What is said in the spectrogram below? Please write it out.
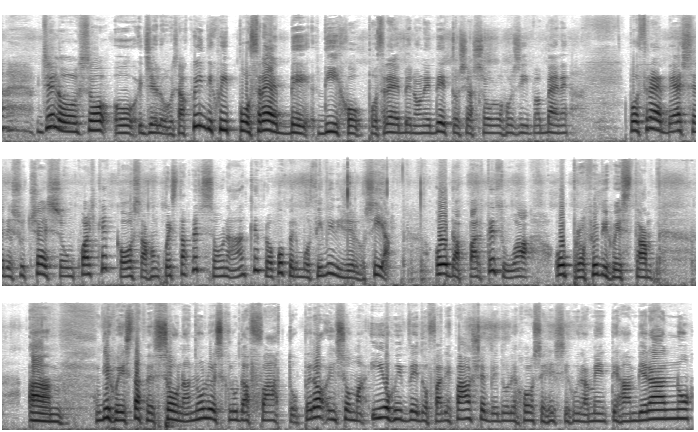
geloso o gelosa. Quindi qui potrebbe, dico potrebbe, non è detto sia solo così, va bene? Potrebbe essere successo un qualche cosa con questa persona anche proprio per motivi di gelosia o da parte tua o proprio di questa, um, di questa persona, non lo escludo affatto, però insomma io qui vedo fare pace, vedo le cose che sicuramente cambieranno,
